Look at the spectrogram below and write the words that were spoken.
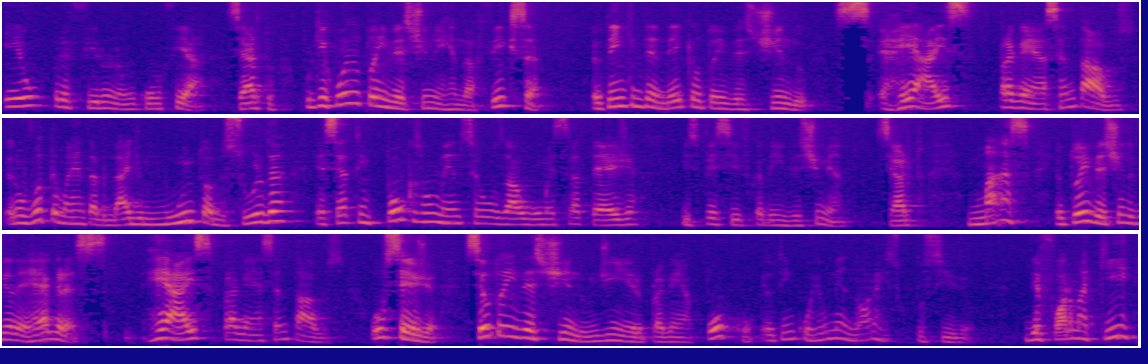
eu prefiro não confiar, certo? Porque quando eu estou investindo em renda fixa, eu tenho que entender que eu estou investindo reais para ganhar centavos. Eu não vou ter uma rentabilidade muito absurda, exceto em poucos momentos se eu usar alguma estratégia específica de investimento, certo? Mas eu estou investindo, via de regras, reais para ganhar centavos. Ou seja, se eu estou investindo um dinheiro para ganhar pouco, eu tenho que correr o menor risco possível. De forma que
